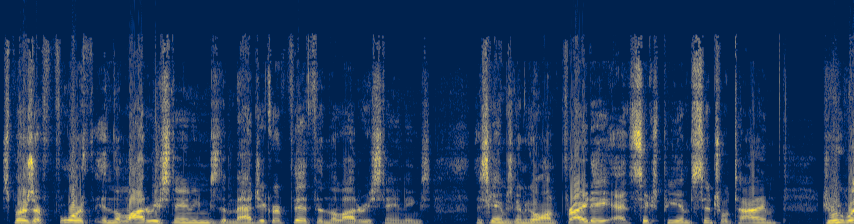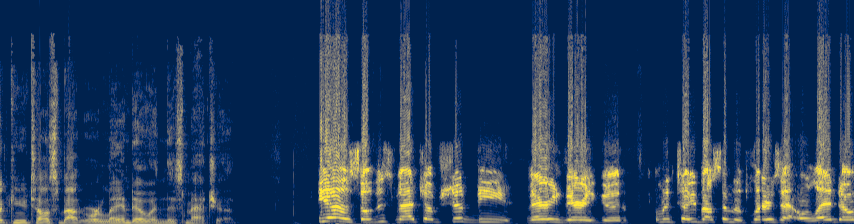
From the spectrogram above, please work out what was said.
Spurs are fourth in the lottery standings. The Magic are fifth in the lottery standings. This game is going to go on Friday at 6 p.m. Central Time. Drew, what can you tell us about Orlando and this matchup? Yeah, so this matchup should be very, very good. I'm going to tell you about some of the players at Orlando.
